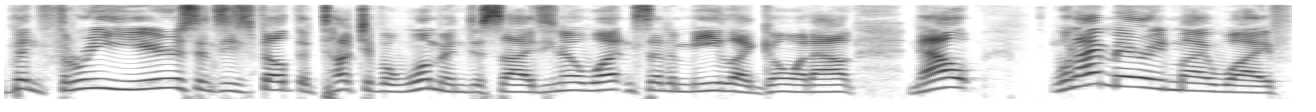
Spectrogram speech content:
been three years since he's felt the touch of a woman decides, you know what, instead of me like going out. Now, when I married my wife,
